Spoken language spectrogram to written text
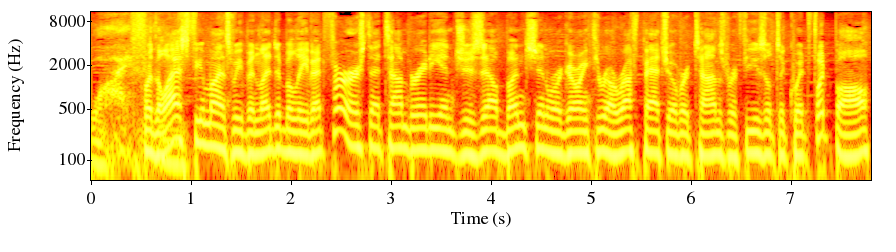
wife. For the last few months, we've been led to believe at first that Tom Brady and Gisele Bundchen were going through a rough patch over Tom's refusal to quit football.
